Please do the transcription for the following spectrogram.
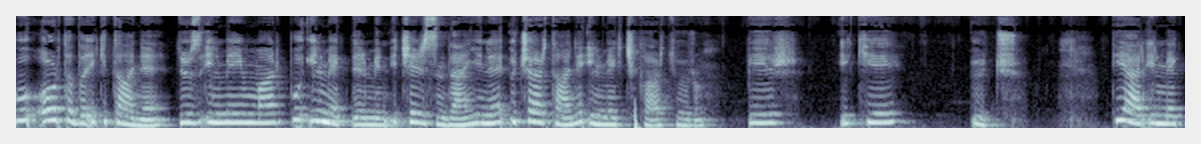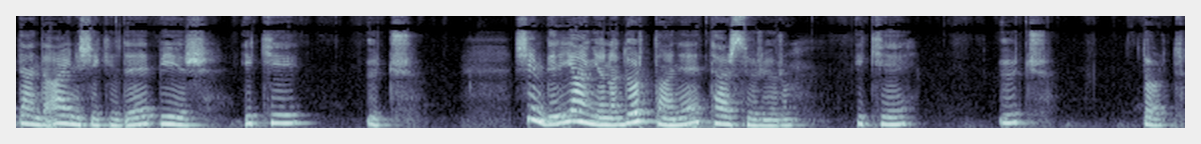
Bu ortada iki tane düz ilmeğim var. Bu ilmeklerimin içerisinden yine üçer tane ilmek çıkartıyorum. 1 2 3 Diğer ilmekten de aynı şekilde 1 2 3 Şimdi yan yana 4 tane ters örüyorum. 2 3 4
